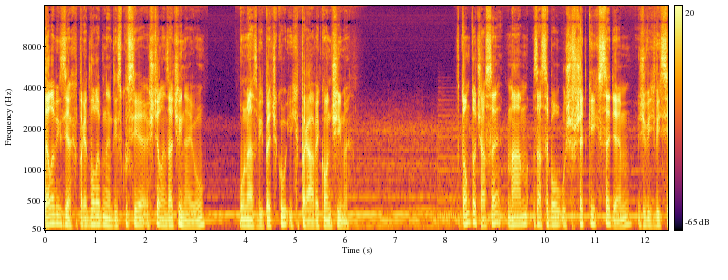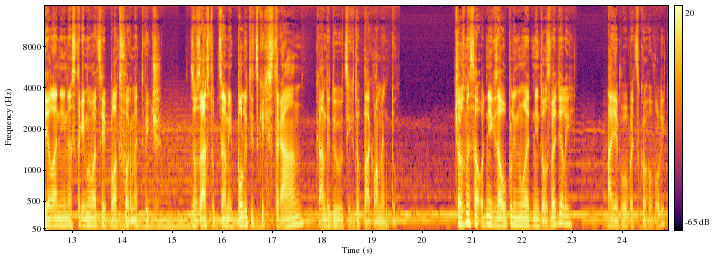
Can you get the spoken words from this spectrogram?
televíziách predvolebné diskusie ešte len začínajú, u nás v Ipečku ich práve končíme. V tomto čase mám za sebou už všetkých 7 živých vysielaní na streamovacej platforme Twitch so zástupcami politických strán kandidujúcich do parlamentu. Čo sme sa od nich za uplynulé dni dozvedeli? A je vôbec koho voliť?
